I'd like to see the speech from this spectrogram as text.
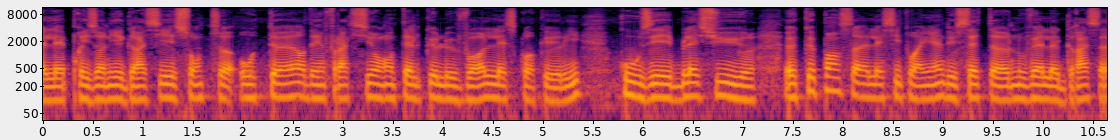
Les prisonniers graciés sont auteurs d'infractions telles que le vol, l'escroquerie, coups et blessures. Euh, que pensent les citoyens de cette nouvelle grâce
